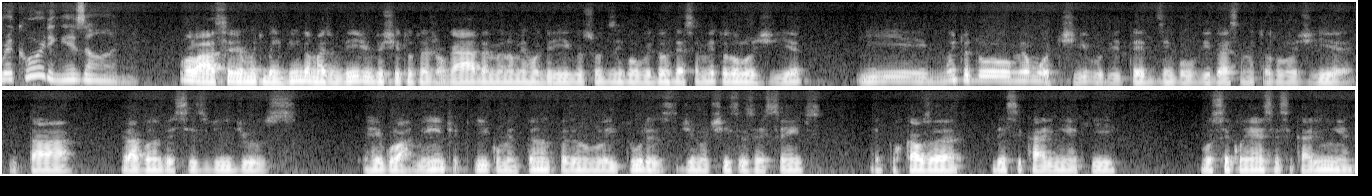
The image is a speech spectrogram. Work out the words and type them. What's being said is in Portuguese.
Recording is on. Olá, seja muito bem-vindo a mais um vídeo do Instituto A Jogada. Meu nome é Rodrigo, sou desenvolvedor dessa metodologia e muito do meu motivo de ter desenvolvido essa metodologia e estar tá gravando esses vídeos regularmente aqui, comentando, fazendo leituras de notícias recentes, é por causa desse carinha aqui. Você conhece esse carinha?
